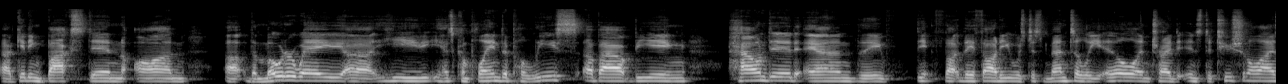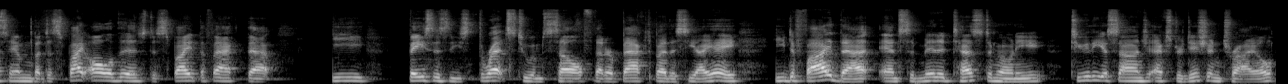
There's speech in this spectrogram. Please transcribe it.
uh, getting boxed in on uh, the motorway, uh, he has complained to police about being hounded, and they th- thought they thought he was just mentally ill and tried to institutionalize him. But despite all of this, despite the fact that he faces these threats to himself that are backed by the CIA, he defied that and submitted testimony to the Assange extradition trial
